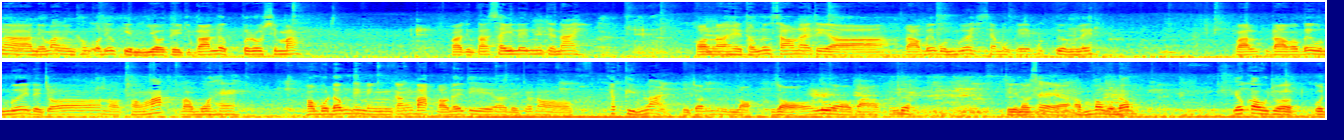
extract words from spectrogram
à, nếu mà mình không có điều kiện nhiều thì chúng ta lợp pro xi măng và chúng ta xây lên như thế này còn à, hệ thống đường sau này thì à, rào B40 xem một cái bức tường lên. Và rào vào B40 để cho nó thoáng mát vào mùa hè. Vào mùa đông thì mình căng bạt vào đấy thì à, để cho nó khép kín lại để cho nó, gió lùa vào không được. Thì nó sẽ ấm vào mùa đông. Yêu cầu của, của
